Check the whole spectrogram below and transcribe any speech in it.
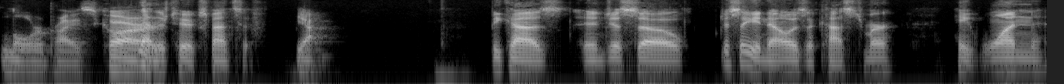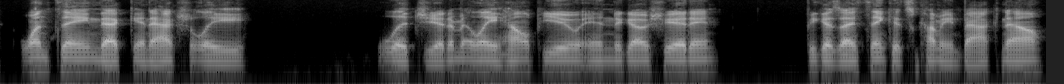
lower priced cars. Yeah, they're too expensive. Yeah. Because and just so just so you know as a customer, hey, one one thing that can actually legitimately help you in negotiating because I think it's coming back now.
